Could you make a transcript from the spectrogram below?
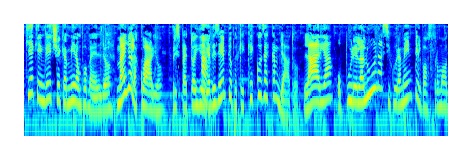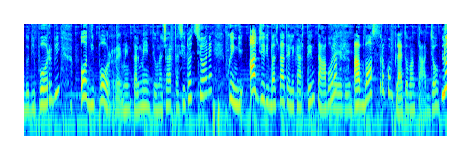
Chi è che invece cammina un po' meglio? Meglio l'acquario rispetto a ieri, Ah. ad esempio, perché che cosa è cambiato? L'aria oppure la luna? Sicuramente il vostro modo di porvi o di porre mentalmente una certa situazione. Quindi oggi ribaltate le carte in tavola Vedi. a vostro completo vantaggio. Lo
